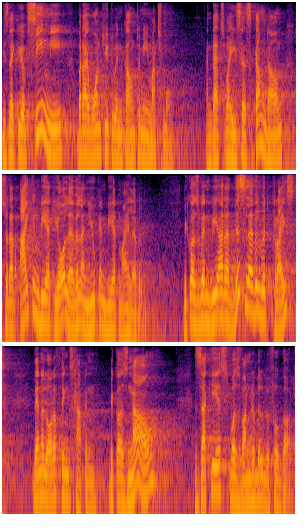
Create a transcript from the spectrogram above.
He's like, You have seen me, but I want you to encounter me much more. And that's why he says, Come down so that I can be at your level and you can be at my level. Because when we are at this level with Christ, then a lot of things happen. Because now, Zacchaeus was vulnerable before God.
